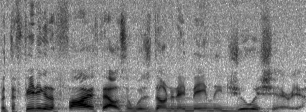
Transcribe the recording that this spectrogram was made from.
But the feeding of the 5,000 was done in a mainly Jewish area.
